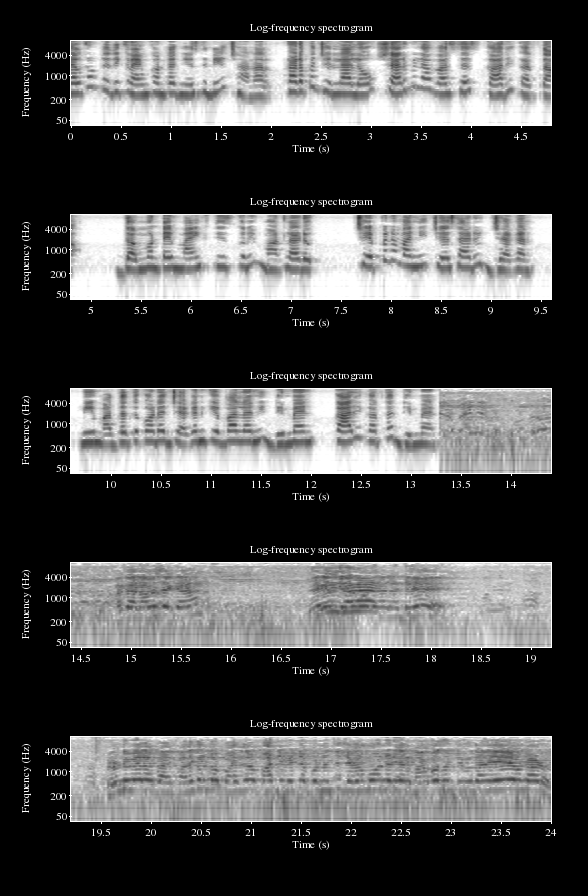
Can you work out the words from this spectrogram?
Welcome to the crime contact news India channel. Kadapa జిల్లాలో Sharmila versus కార్యకర్త దమ్ముంటే mic తీసుకుని మాట్లాడు. చెప్పినవన్నీ చేశాడు జగన్. మీ మద్దతు కూడా జగన్కి ఇవ్వాలని డిమాండ్ కార్యకర్త డిమాండ్. రెండు వేల పదకొండులో పార్టీ పెట్టినప్పటి నుంచి జగన్మోహన్ రెడ్డి గారు మా కోసం తిరుగుతానే ఉన్నాడు.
